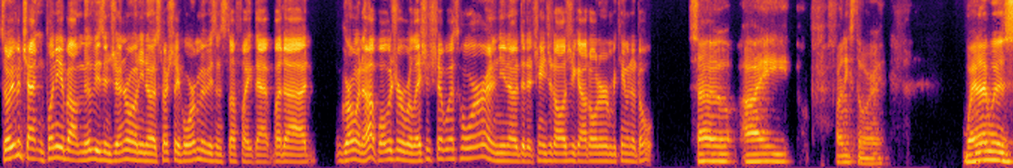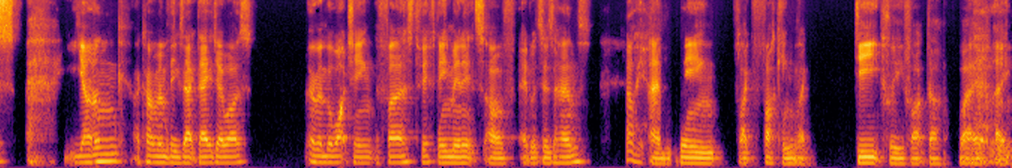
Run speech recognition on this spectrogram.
so we've been chatting plenty about movies in general, and you know, especially horror movies and stuff like that. But uh, growing up, what was your relationship with horror? And you know, did it change at all as you got older and became an adult? So I, funny story. When I was young. I can't remember the exact age I was. I remember watching the first 15 minutes of Edward Scissorhands Oh yeah. and being like fucking like deeply fucked up by it. Like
